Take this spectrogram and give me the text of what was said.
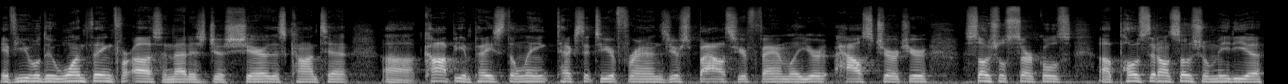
If you will do one thing for us, and that is just share this content, uh, copy and paste the link, text it to your friends, your spouse, your family, your house church, your social circles, uh, post it on social media,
